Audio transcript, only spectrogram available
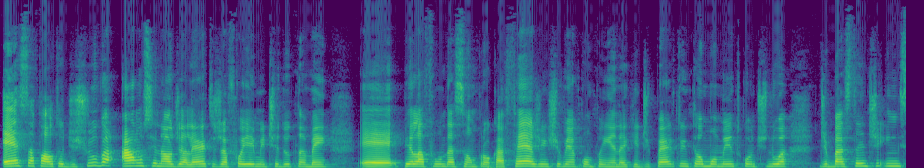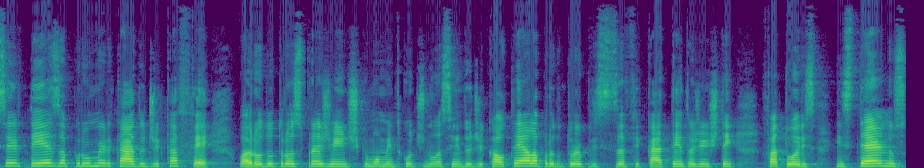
essa falta de chuva, há um sinal de alerta, já foi emitido também é, pela Fundação Pro Café, a gente vem acompanhando aqui de perto, então o momento continua de bastante incerteza para o mercado de café. O Haroldo trouxe para a gente que o momento continua sendo de cautela, o produtor precisa ficar atento, a gente tem fatores externos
